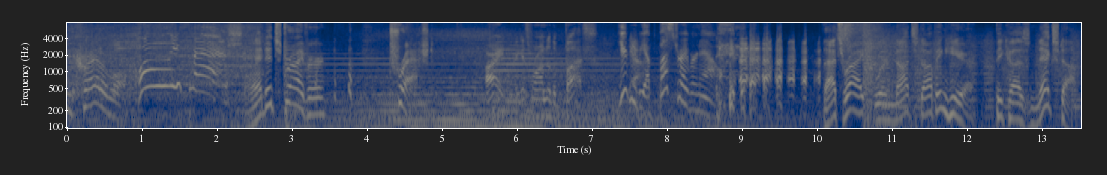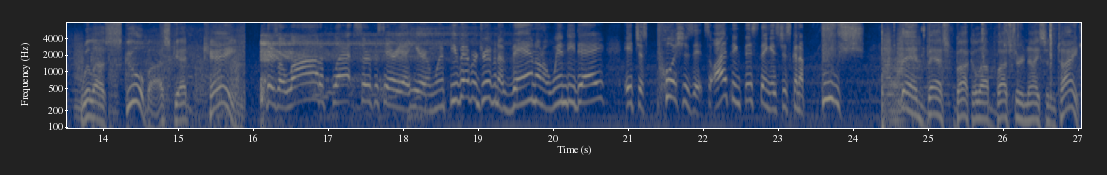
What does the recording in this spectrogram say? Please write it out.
incredible. Holy smash! and its driver trashed. All right, I guess we're onto the bus. You're gonna be a bus driver now. That's right, we're not stopping here. Because next up, will a school bus get caned? There's a lot of flat surface area here, and if you've ever driven a van on a windy day, it just pushes it. So I think this thing is just gonna whoosh. Then best buckle up Buster nice and tight.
